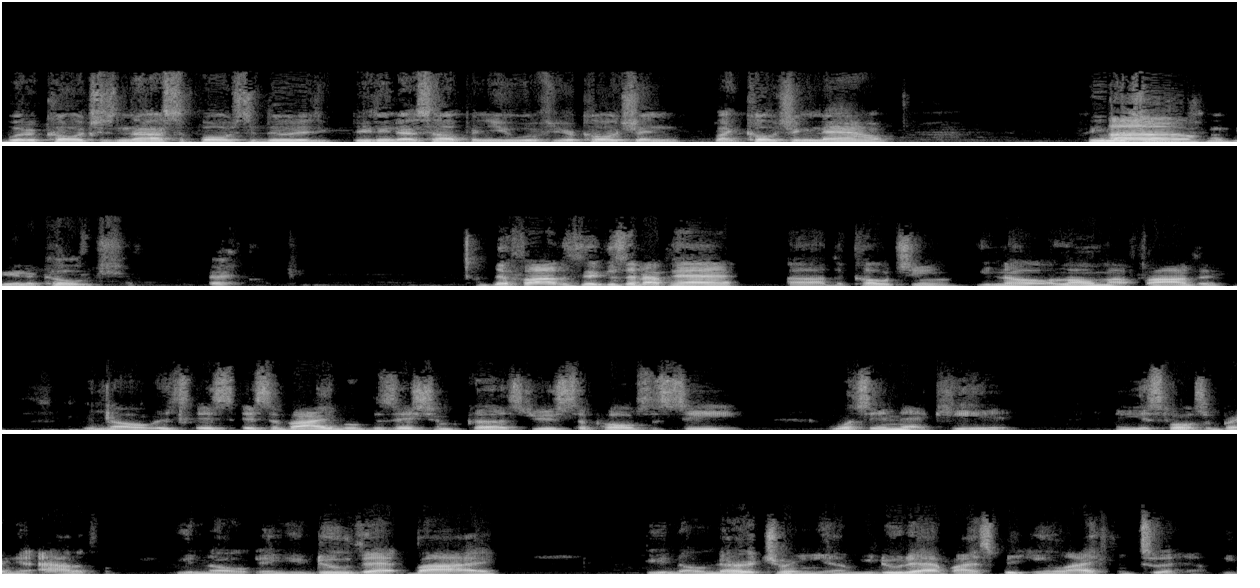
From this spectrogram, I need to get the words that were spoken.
what a coach is not supposed to do? Do you think that's helping you with your coaching, like coaching now? You mentioned uh, being a coach. The father figures that I've had, uh, the coaching, you know, along my father, you know, it's, it's it's a valuable position because you're supposed to see what's in that kid, and you're supposed to bring it out of him, you know, and you do that by, you know, nurturing him. You do that by speaking life into him. You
